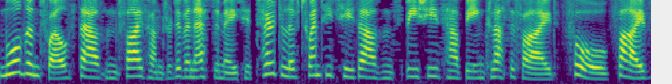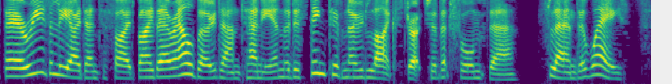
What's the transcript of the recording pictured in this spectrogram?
More than 12,500 of an estimated total of 22,000 species have been classified. 4. 5. They are easily identified by their elbowed antennae and the distinctive node-like structure that forms their slender waists.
